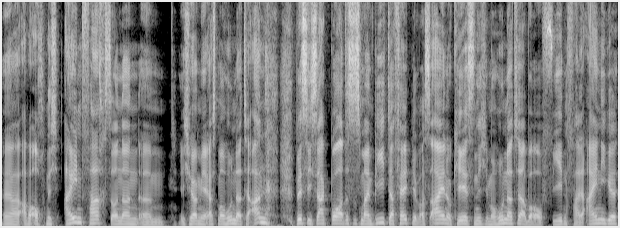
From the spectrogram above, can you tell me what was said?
Äh, aber auch nicht einfach, sondern ähm, ich höre mir erstmal hunderte an, bis ich sage, boah, das ist mein Beat, da fällt mir was ein. Okay, es sind nicht immer hunderte, aber auf jeden Fall einige.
